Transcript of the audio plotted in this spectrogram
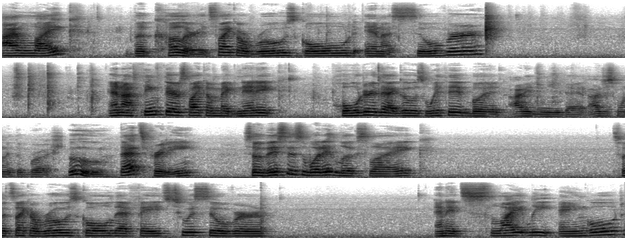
I like the color. It's like a rose gold and a silver. And I think there's like a magnetic holder that goes with it, but I didn't need that. I just wanted the brush. Ooh, that's pretty. So this is what it looks like. So it's like a rose gold that fades to a silver. And it's slightly angled.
